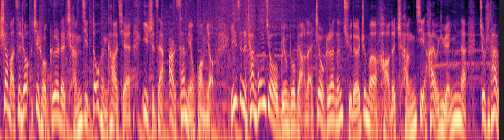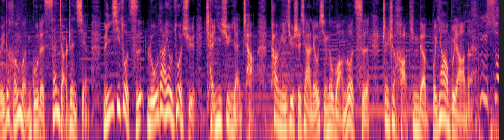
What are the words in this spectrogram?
上榜四周，这首歌的成绩都很靠前，一直在二三名晃悠。伊森的唱功就不用多表了，这首歌能取得这么好的成绩，还有一个原因呢，就是它有一个很稳固的三角阵型。林夕作词，罗大佑作曲，陈奕迅演唱。套用一句时下流行的网络词，真是好听的不要不要的。算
